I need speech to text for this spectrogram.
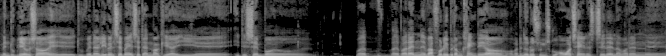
men du bliver jo så, øh, du vender alligevel tilbage til Danmark her i, øh, i december. Hvordan var forløbet omkring det, og, og var det noget, du synes skulle overtales til, eller hvordan... Øh,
